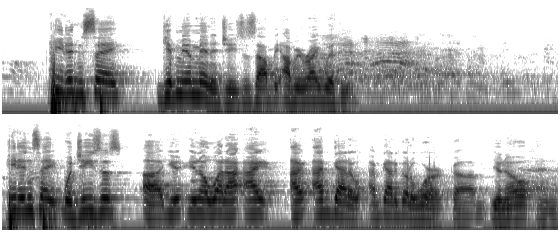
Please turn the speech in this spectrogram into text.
Come on. He didn't say, Give me a minute, Jesus. I'll be, I'll be right with you. He didn't say, Well, Jesus, uh, you, you know what? I, I, I've got to I've got to go to work, um, you know? And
